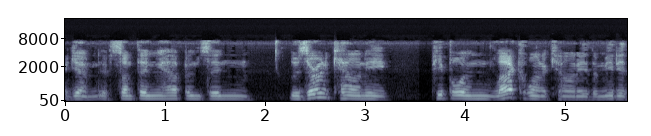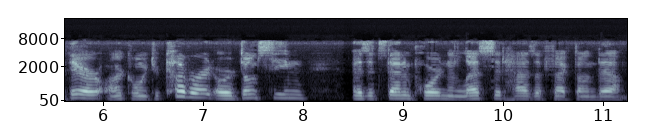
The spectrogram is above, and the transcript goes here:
Again, if something happens in Luzerne County, people in Lackawanna County, the media there aren't going to cover it or don't seem as it's that important unless it has effect on them.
